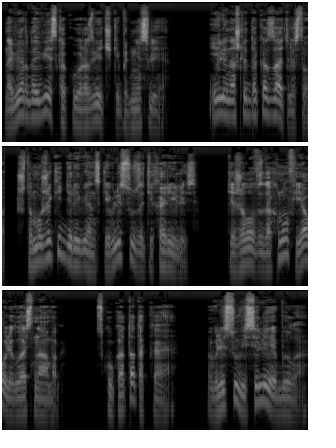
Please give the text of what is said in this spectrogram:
Наверное, весть, какую разведчики принесли. Или нашли доказательства, что мужики деревенские в лесу затихарились. Тяжело вздохнув, я улеглась на бок. Скукота такая. В лесу веселее было.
